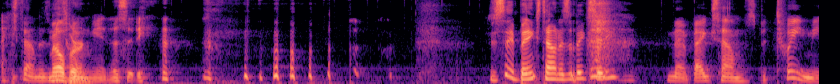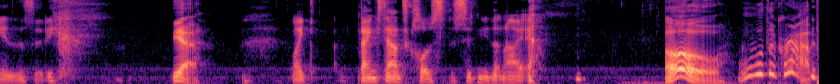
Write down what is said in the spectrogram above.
Bankstown is Melbourne. between me and the city. Did you say Bankstown is a big city? no, Bankstown's between me and the city. yeah. like Bankstown's closer to Sydney than I am. Oh, what the crap?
